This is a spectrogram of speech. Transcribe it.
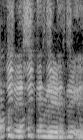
রেস্টুরেন্টে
